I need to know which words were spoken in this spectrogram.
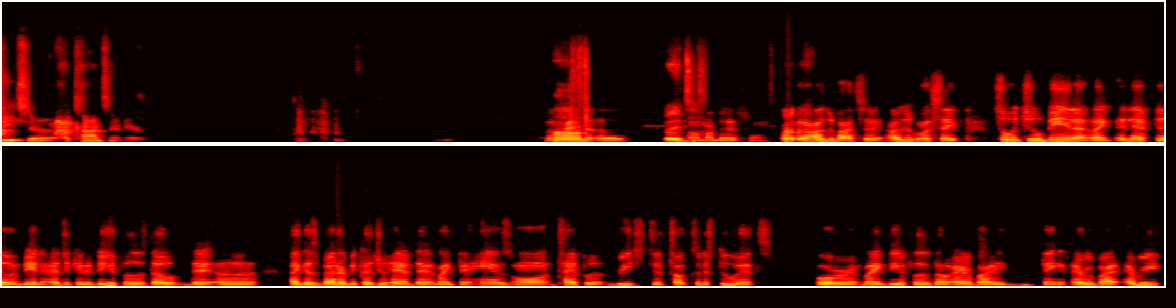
teach a, a content area. um, to, uh, oh my bad. But I was about to say. I was just gonna say. So with you being a, like in that field and being an educator, do you feel as though that uh like it's better because you have that like the hands on type of reach to talk to the students, or like do you feel as though everybody think everybody every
